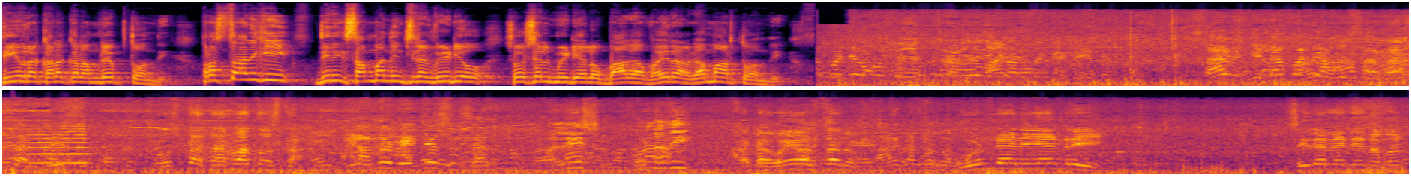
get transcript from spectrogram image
తీవ్ర కలకలం రేపుతోంది. ప్రస్తుతానికి దీనికి సంబంధించిన వీడియో సోషల్ మీడియాలో బాగా వైరల్గా మారుతోంది. సార్ జిల్లా. వస్తా తర్వాత వస్తా. మీరందరూ వెయిట్ చేస్తారు సార్. అక్కడ పోయి వస్తాను. ఉండనియండి శ్రీధర్ రెడ్డి రమ్మను.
